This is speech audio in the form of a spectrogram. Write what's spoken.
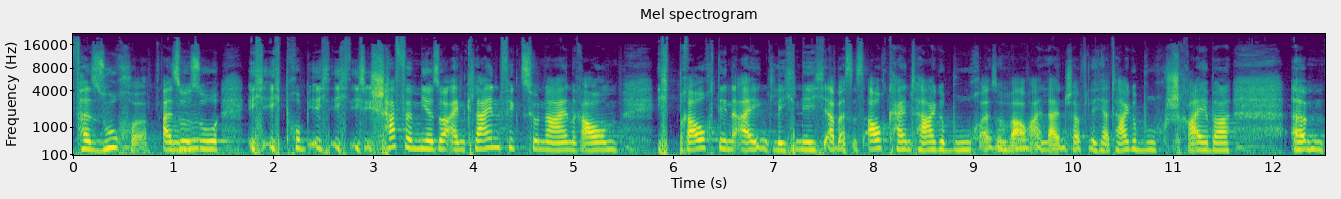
Versuche. Also mhm. so, ich, ich, ich, ich, ich schaffe mir so einen kleinen fiktionalen Raum. Ich brauche den eigentlich nicht, aber es ist auch kein Tagebuch, also war auch ein leidenschaftlicher Tagebuchschreiber. Ähm,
